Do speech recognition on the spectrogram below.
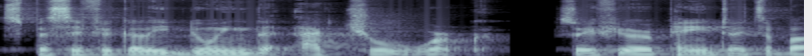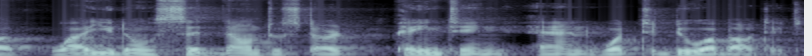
specifically doing the actual work. So, if you're a painter, it's about why you don't sit down to start painting and what to do about it.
